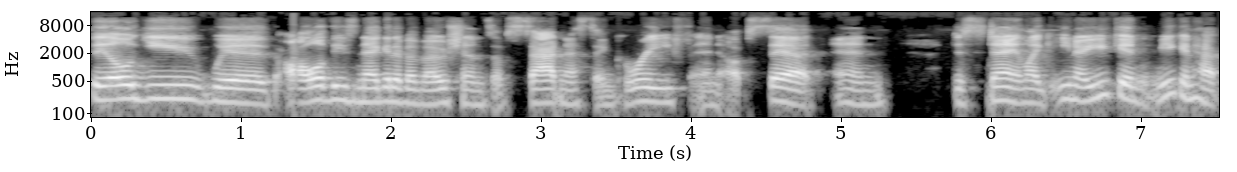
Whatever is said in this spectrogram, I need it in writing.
fill you with all of these negative emotions of sadness and grief and upset and disdain like you know you can you can have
